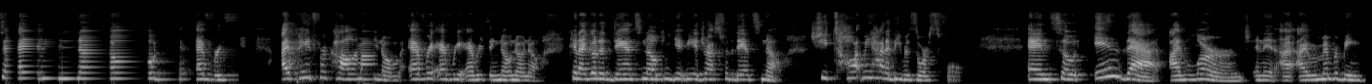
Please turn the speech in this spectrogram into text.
said no to everything. I paid for college, you know, every, every, everything. No, no, no. Can I go to the dance? No. Can you get me a dress for the dance? No. She taught me how to be resourceful. And so in that, I learned, and it, I, I remember being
